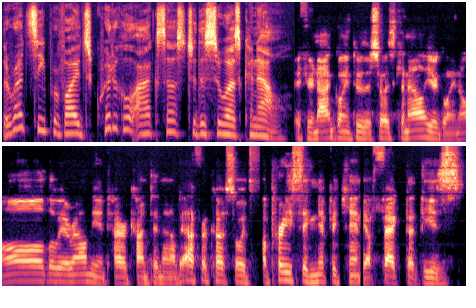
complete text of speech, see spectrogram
the Red Sea provides critical access to the Suez Canal. If you're not going through the Suez Canal, you're going all the way around the entire continent of Africa. So it's a pretty significant effect that these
